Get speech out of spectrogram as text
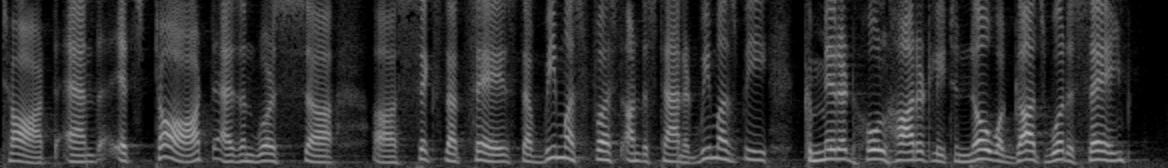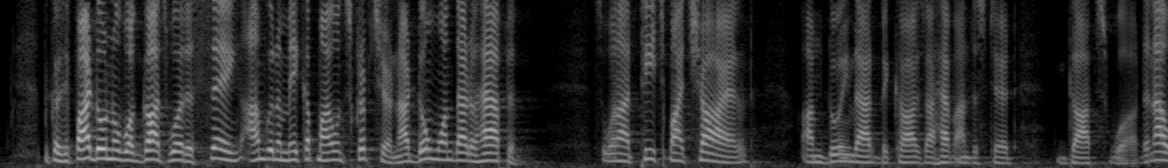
taught. And it's taught, as in verse uh, uh, 6 that says, that we must first understand it. We must be committed wholeheartedly to know what God's word is saying because if I don't know what God's word is saying, I'm going to make up my own scripture, and I don't want that to happen. So when I teach my child, I'm doing that because I have understood God's word. And I,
